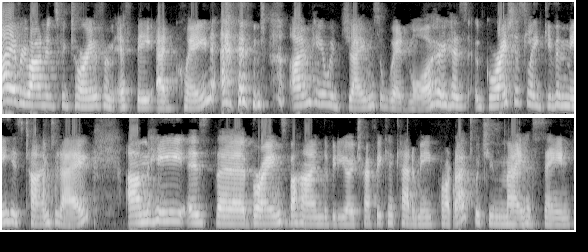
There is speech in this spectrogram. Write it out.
Hi everyone, it's Victoria from FB Ad Queen, and I'm here with James Wedmore, who has graciously given me his time today. Um, he is the brains behind the Video Traffic Academy product, which you may have seen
